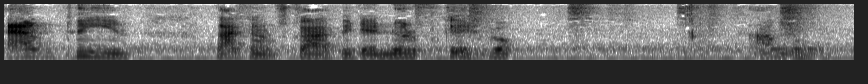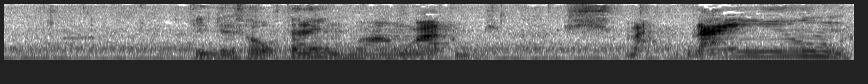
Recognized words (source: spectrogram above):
out of 10. Like and subscribe, hit that notification bell. I'm going to eat this whole thing while I'm watching SmackDown.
